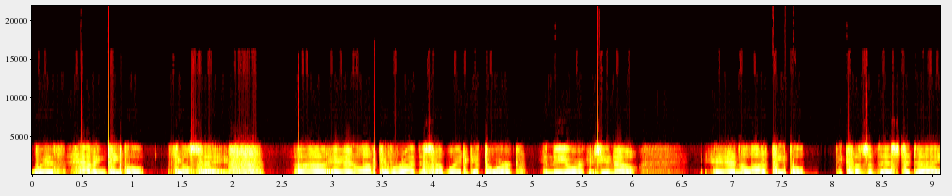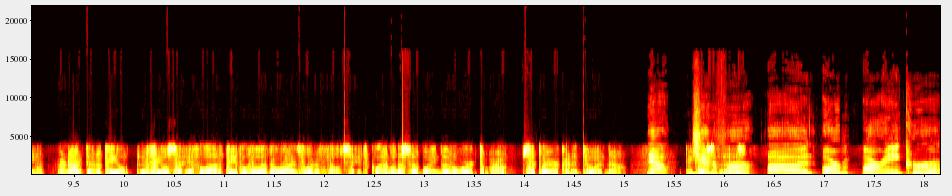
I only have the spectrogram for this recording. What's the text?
with having people feel safe. Uh, and a lot of people ride the subway to get to work in New York, as you know. And a lot of people, because of this today, are not going to feel, feel safe. A lot of people who otherwise would have felt safe to climb on the subway and go to work tomorrow simply aren't going to do it now. Now, Jennifer, uh, our our anchor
